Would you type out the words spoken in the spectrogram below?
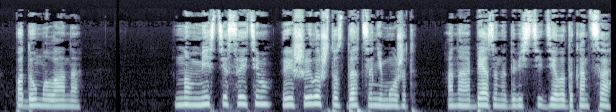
— подумала она. Но вместе с этим решила, что сдаться не может. Она обязана довести дело до конца,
